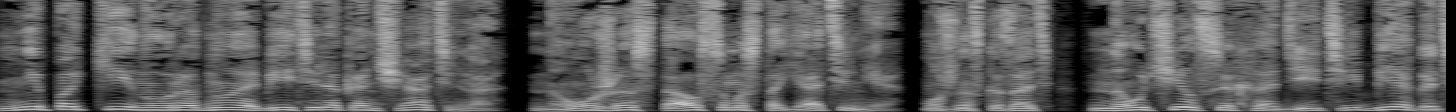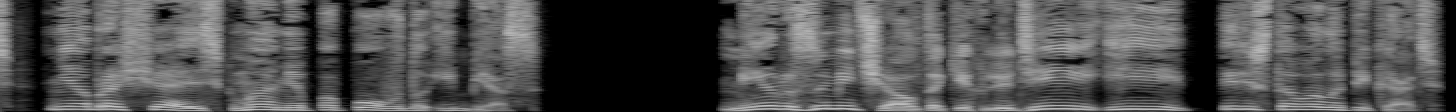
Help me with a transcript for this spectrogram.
не покинул родной обитель окончательно, но уже стал самостоятельнее, можно сказать, научился ходить и бегать, не обращаясь к маме по поводу и без. Мир замечал таких людей и переставал опекать.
